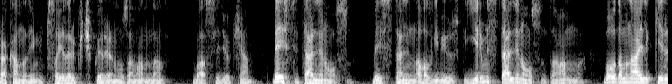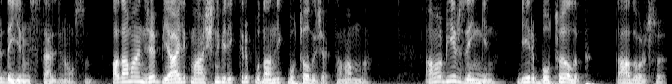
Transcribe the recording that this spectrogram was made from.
Rakamla demeyeyim sayıları küçük verelim o zamandan bahsediyorken. 5 sterlin olsun. 5 sterlin de az gibi gözüktü. 20 sterlin olsun tamam mı? Bu adamın aylık geliri de 20 sterlin olsun. Adam anca bir aylık maaşını biriktirip bu dandik botu alacak tamam mı? Ama bir zengin bir botu alıp daha doğrusu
